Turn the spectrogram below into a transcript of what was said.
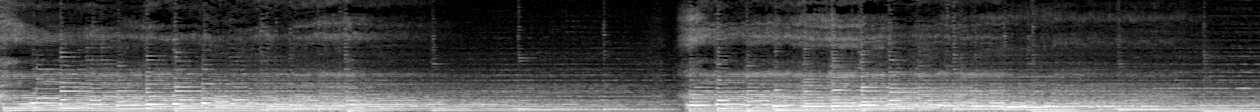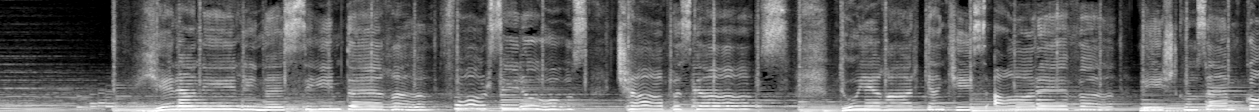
Երանի լինես իմ տեղը, որ սիրուս չապս գաս Դու եղար կյանքիս արևը, միշտ կուզեմ կոմ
